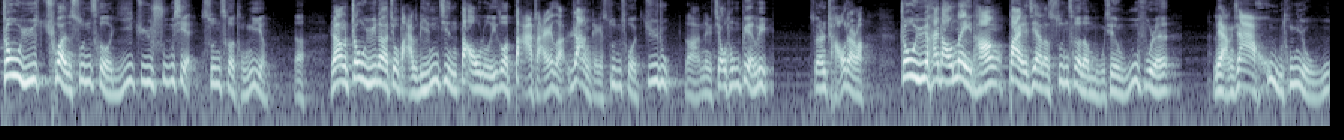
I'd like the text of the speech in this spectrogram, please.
周瑜劝孙策移居舒县，孙策同意了啊。然后周瑜呢就把临近道路的一座大宅子让给孙策居住啊，那个交通便利。虽然吵点吧，周瑜还到内堂拜见了孙策的母亲吴夫人，两家互通有无。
